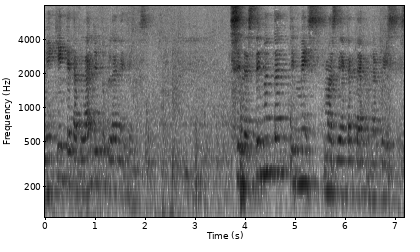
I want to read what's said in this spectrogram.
μήκη και τα πλάτη του πλανήτη μας. Συναισθήματα τιμής μας διακατέχουν επίσης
